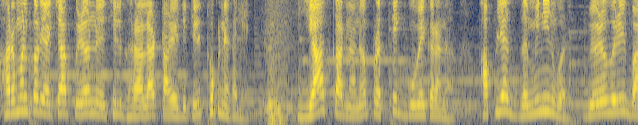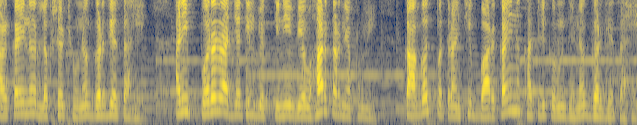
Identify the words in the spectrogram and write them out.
हरमलकर याच्या पिळण येथील घराला टाळे देखील ठोकण्यात आले याच कारणानं प्रत्येक गोवेकरानं आपल्या जमिनींवर वेळोवेळी बारकाईनं लक्ष ठेवणं गरजेचं आहे आणि परराज्यातील व्यक्तींनी व्यवहार करण्यापूर्वी कागदपत्रांची बारकाईनं खात्री करून घेणं गरजेचं आहे.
